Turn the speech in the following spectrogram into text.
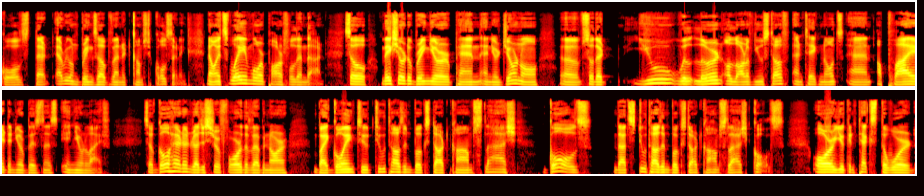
goals that everyone brings up when it comes to goal setting. Now, it's way more powerful than that. So make sure to bring your pen and your journal uh, so that you will learn a lot of new stuff and take notes and apply it in your business, in your life. So go ahead and register for the webinar by going to 2000books.com slash goals. That's 2000books.com slash goals. Or you can text the word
